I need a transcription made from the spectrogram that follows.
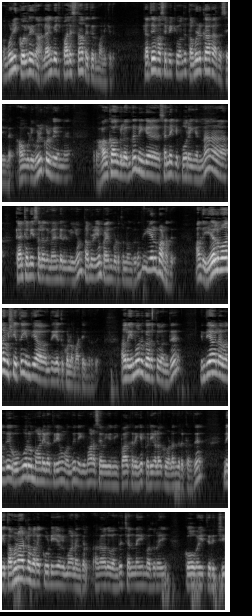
மொழி கொள்கை தான் லாங்குவேஜ் பாலிசி தான் அதை தீர்மானிக்குது. கத்தே பசிபிக்கு வந்து தமிழுக்காக அதை செய்யலை. அவங்களுடைய மொழிக் கொள்கை என்ன? ஹாங்காங்கிலேருந்து நீங்கள் சென்னைக்கு போகிறீங்கன்னா கேண்டனீஸ் அல்லது மேண்டரினையும் தமிழையும் பயன்படுத்தணுங்கிறது இயல்பானது. அந்த இயல்பான விஷயத்தை இந்தியா வந்து ஏற்றுக்கொள்ள மாட்டேங்கிறது. அதில் இன்னொரு கருத்து வந்து இந்தியாவில் வந்து ஒவ்வொரு மாநிலத்திலையும் வந்து இன்றைக்கி விமான சேவை நீங்கள் பார்க்குறீங்க பெரிய அளவுக்கு வளர்ந்துருக்கிறது. இன்றைக்கி தமிழ்நாட்டில் வரக்கூடிய விமானங்கள் அதாவது வந்து சென்னை மதுரை கோவை திருச்சி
